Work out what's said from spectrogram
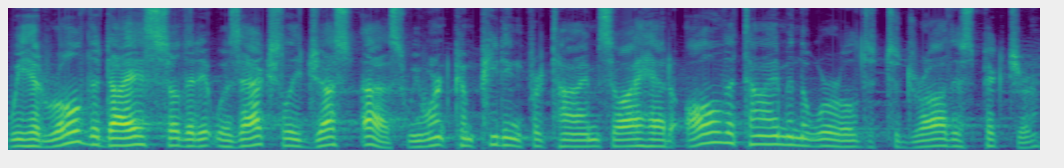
We had rolled the dice so that it was actually just us. We weren't competing for time, so I had all the time in the world to draw this picture.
